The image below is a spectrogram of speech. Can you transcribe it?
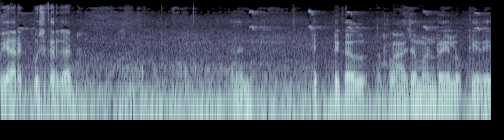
we're at Pushkar Ghat and typical Rajahmundry look ఇది.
